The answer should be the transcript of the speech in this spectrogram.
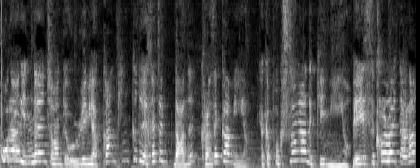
코랄인데 저한테 올림이 약간 핑크도 살짝 나는 그런 색감이에요. 약간 복숭아 느낌이에요. 베이스 컬러에 따라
